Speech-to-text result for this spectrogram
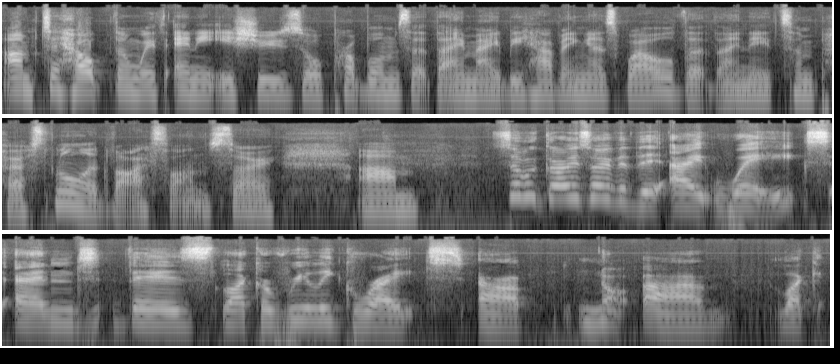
um, to help them with any issues or problems that they may be having as well that they need some personal advice on. So, um, So it goes over the eight weeks, and there's like a really great, uh, not um, like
